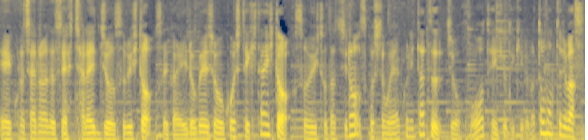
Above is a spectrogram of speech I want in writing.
えー、このチャンネルはですねチャレンジをする人それからイノベーションを起こしていきたい人そういう人たちの少しでも役に立つ情報を提供できればと思っております。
